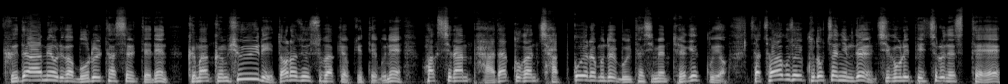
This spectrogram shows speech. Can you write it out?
그 다음에 우리가 물을 탔을 때는 그만큼 효율이 떨어질 수밖에 없기 때문에 확실한 바닥 구간 잡고 여러분들 물 타시면 되겠고요. 자 저하고 저희 구독자님들 지금 우리 비치로 네스테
